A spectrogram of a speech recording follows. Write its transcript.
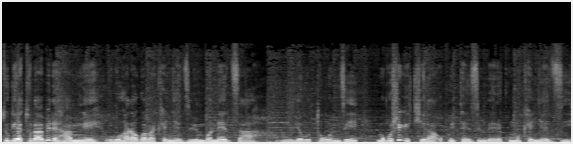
tugiye turabire hamwe uruhara rw'abakenyezi b'imboneza mu by'ubutunzi mu gushyigikira ukwiteza imbere k'umukenyezi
